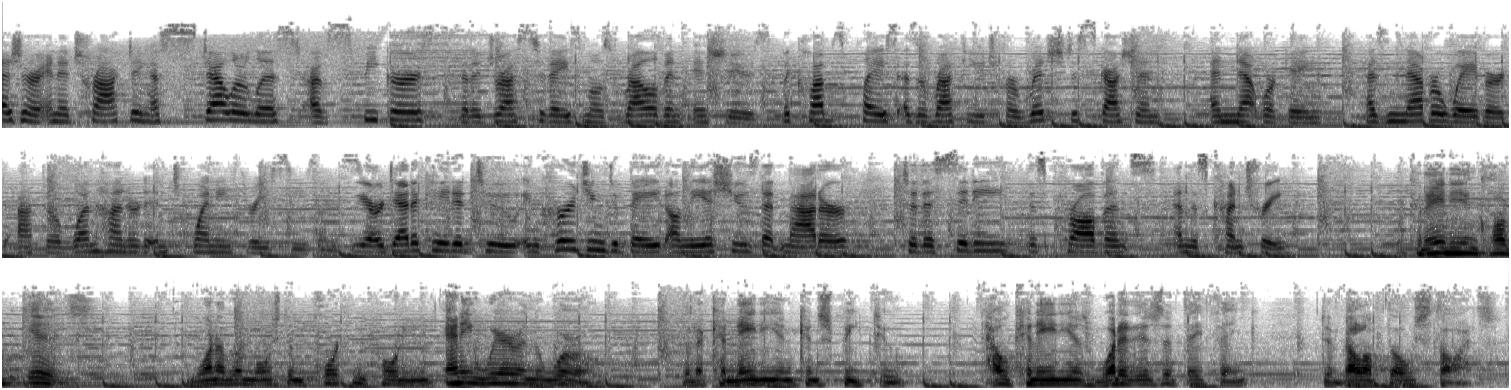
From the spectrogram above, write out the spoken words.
takes pleasure in attracting a stellar list of speakers that address today's most relevant issues. The club's place as a refuge for rich discussion and networking has never wavered after 123 seasons. We are dedicated to encouraging debate on the issues that matter to this city, this province, and this country. The Canadian Club is one of the most important podiums anywhere in the world that a Canadian can speak to, tell Canadians what it is that they think, develop those thoughts.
